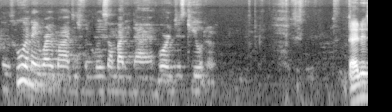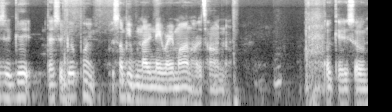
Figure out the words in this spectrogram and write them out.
Cause who in their right mind just finna let somebody die or just kill them? That is a good that's a good point. But some people not in their right mind all the time though. Mm-hmm. Okay, so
